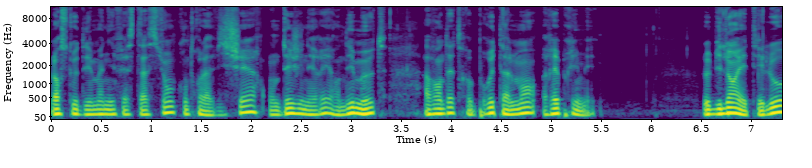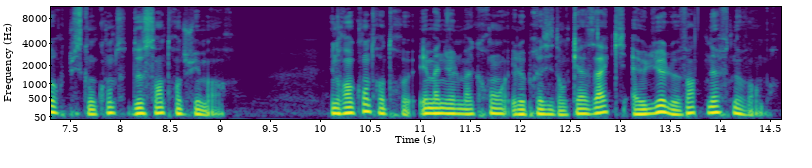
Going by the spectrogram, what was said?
lorsque des manifestations contre la vie chère ont dégénéré en émeutes avant d'être brutalement réprimées. Le bilan a été lourd puisqu'on compte 238 morts. Une rencontre entre Emmanuel Macron et le président kazakh a eu lieu le 29 novembre.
